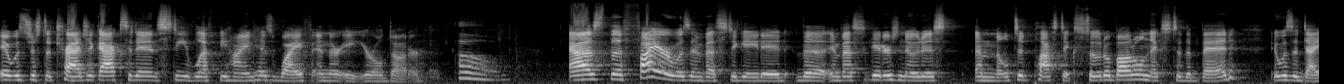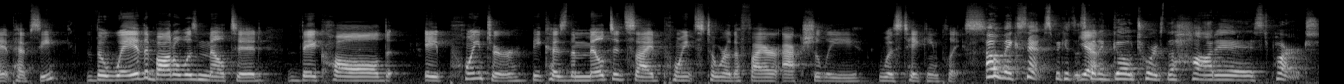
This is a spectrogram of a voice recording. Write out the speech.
It was just a tragic accident. Steve left behind his wife and their eight year old daughter. Oh. As the fire was investigated, the investigators noticed a melted plastic soda bottle next to the bed. It was a Diet Pepsi. The way the bottle was melted, they called a pointer because the melted side points to where the fire actually was taking place. Oh, makes sense because it's Yeah. going to go towards the hottest part,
